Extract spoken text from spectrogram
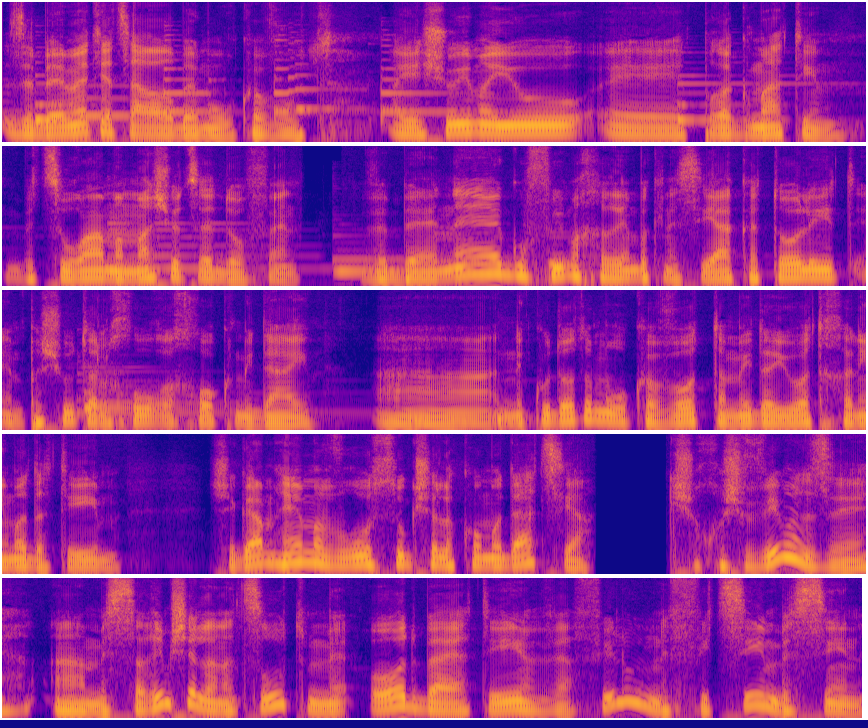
זה באמת יצר הרבה מורכבות. הישועים היו אה, פרגמטיים בצורה ממש יוצאת דופן. ובעיני גופים אחרים בכנסייה הקתולית הם פשוט הלכו רחוק מדי. הנקודות המורכבות תמיד היו התכנים הדתיים, שגם הם עברו סוג של אקומודציה. כשחושבים על זה, המסרים של הנצרות מאוד בעייתיים ואפילו נפיצים בסין.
